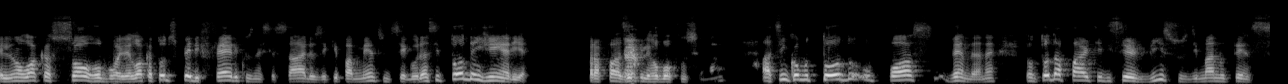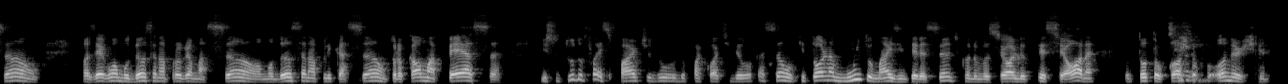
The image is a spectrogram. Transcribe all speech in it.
ele não loca só o robô, ele loca todos os periféricos necessários, equipamentos de segurança e toda a engenharia para fazer ah. aquele robô funcionar assim como todo o pós-venda, né? Então toda a parte de serviços de manutenção, fazer alguma mudança na programação, uma mudança na aplicação, trocar uma peça, isso tudo faz parte do, do pacote de locação, o que torna muito mais interessante quando você olha o TCO, né, o Total Cost Sim. of Ownership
